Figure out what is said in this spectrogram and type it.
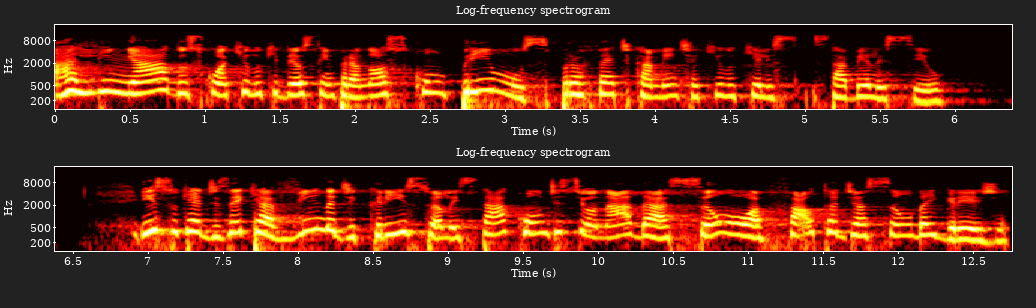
alinhados com aquilo que Deus tem para nós, cumprimos profeticamente aquilo que Ele estabeleceu. Isso quer dizer que a vinda de Cristo, ela está condicionada à ação ou à falta de ação da igreja.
